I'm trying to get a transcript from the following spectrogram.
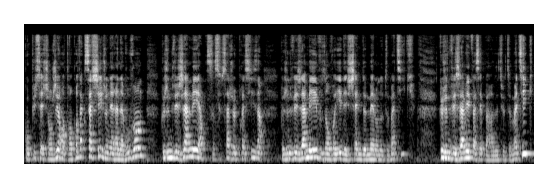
qu'on puisse échanger, rentrer en contact? Sachez que je n'ai rien à vous vendre, que je ne vais jamais, ça, je le précise, hein, que je ne vais jamais vous envoyer des chaînes de mails en automatique, que je ne vais jamais passer par un outil automatique,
